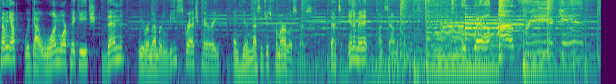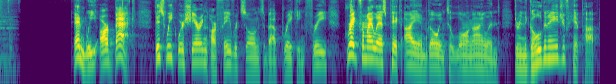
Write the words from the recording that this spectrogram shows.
Coming up, we've got one more pick each. Then we remember Lee Scratch Perry and hear messages from our listeners. That's in a minute on Sound Opinions. Well, I'm free again. And we are back. This week we're sharing our favorite songs about breaking free. Greg, for my last pick, I am going to Long Island. During the golden age of hip hop,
